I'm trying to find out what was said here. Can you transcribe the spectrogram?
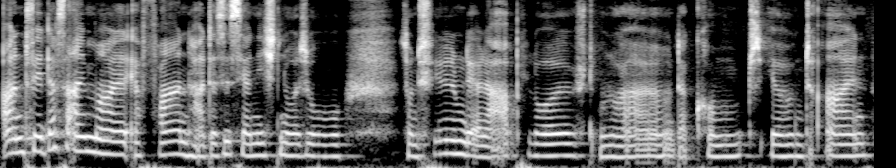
Und wer das einmal erfahren hat, das ist ja nicht nur so, so ein Film, der da abläuft oder da kommt irgendein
